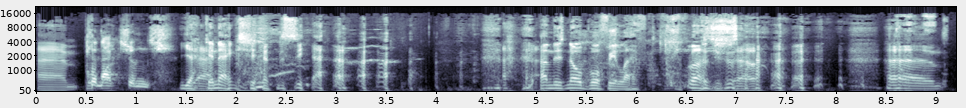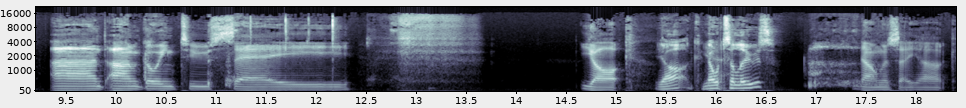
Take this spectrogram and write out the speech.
Um, Connections. Yeah, Yeah. connections. yeah. and there's no Buffy left. That's just um, and I'm going to say York. York. No Yeah. Toulouse. No, I'm going to say York.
